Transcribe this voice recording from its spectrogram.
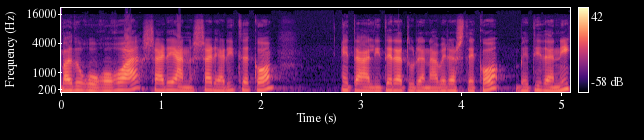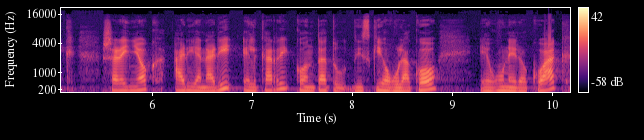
badugu gogoa, sarean sare aritzeko, eta literaturan aberasteko, betidanik, sareinok arianari elkarri kontatu dizkiogulako egunerokoak,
